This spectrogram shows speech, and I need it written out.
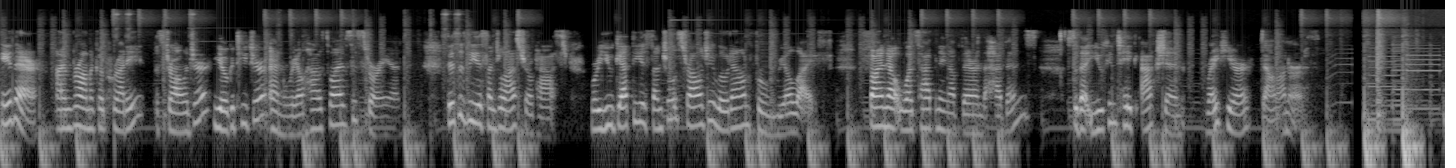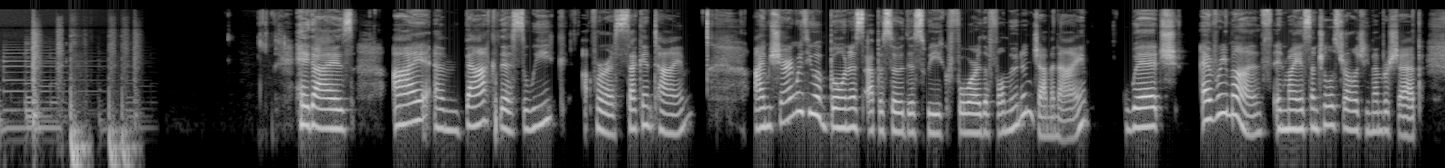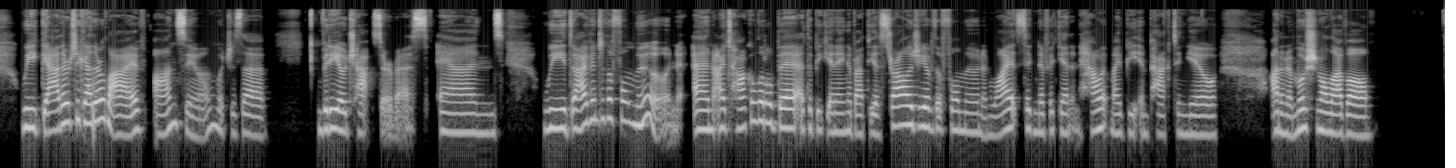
Hey there, I'm Veronica Peretti, astrologer, yoga teacher, and Real Housewives historian. This is the Essential Astrocast, where you get the essential astrology lowdown for real life. Find out what's happening up there in the heavens so that you can take action right here down on Earth. Hey guys, I am back this week for a second time. I'm sharing with you a bonus episode this week for the full moon in Gemini, which every month in my Essential Astrology membership, we gather together live on Zoom, which is a video chat service, and we dive into the full moon. And I talk a little bit at the beginning about the astrology of the full moon and why it's significant and how it might be impacting you on an emotional level.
